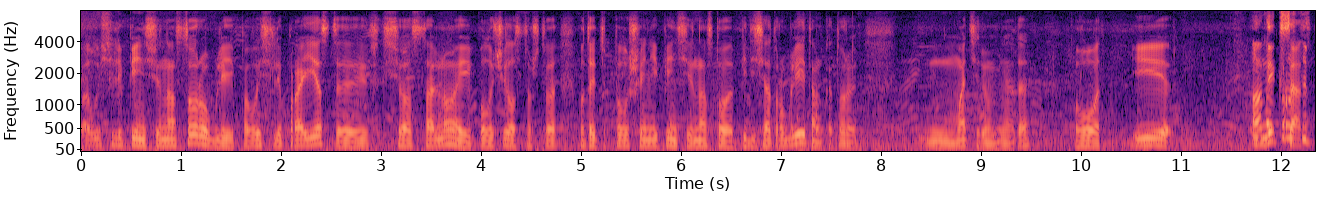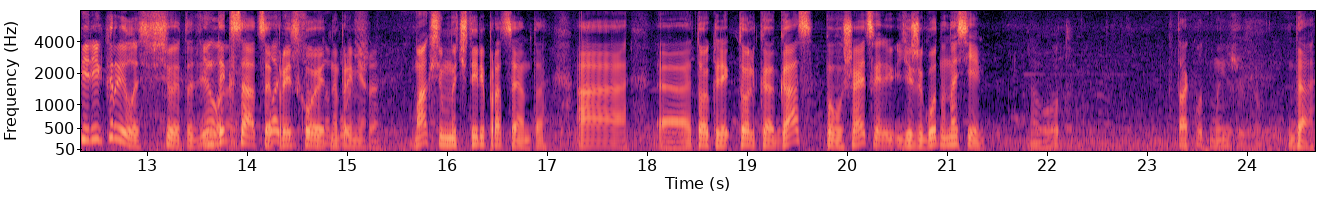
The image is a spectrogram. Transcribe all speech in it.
Повысили пенсию на 100 рублей, повысили проезд и все остальное. И получилось то, что вот эти повышения пенсии на 150 рублей, там, которые матери у меня, да? Вот. И оно Индексация. просто перекрылось все это дело. Индексация Платишь происходит, например. больше. Максимум на 4%. А э, только, только газ повышается ежегодно на 7%. Вот. Так вот мы и живем. Да.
